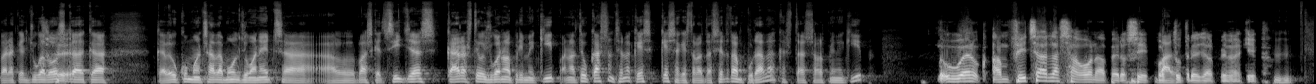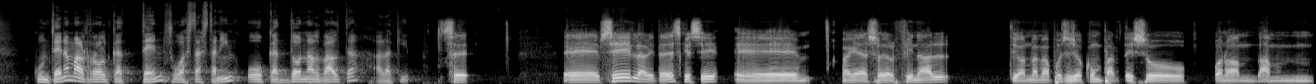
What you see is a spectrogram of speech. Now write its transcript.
per aquells jugadors sí. que, que, que veu començar de molt jovenets al bàsquet Sitges, que ara esteu jugant al primer equip. En el teu cas, em sembla que és, que és aquesta, la tercera temporada que estàs al primer equip? Bueno, em fitxa la segona, però sí, porto tres al primer equip. Mhm. -huh. Content amb el rol que tens o estàs tenint o que et dona el Balta a l'equip? Sí, Eh, sí, la veritat és que sí. Eh, perquè això, al final, tio, en la meva posició comparteixo bueno, amb, amb,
